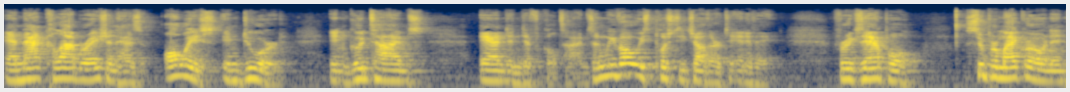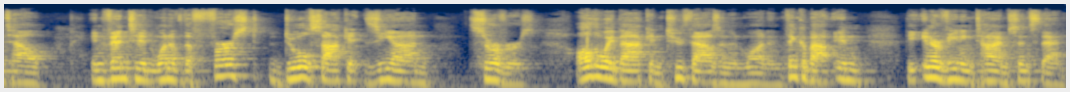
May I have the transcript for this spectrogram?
And that collaboration has always endured in good times and in difficult times. And we've always pushed each other to innovate. For example, Supermicro and Intel invented one of the first dual socket Xeon servers all the way back in 2001. And think about in the intervening time since then,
